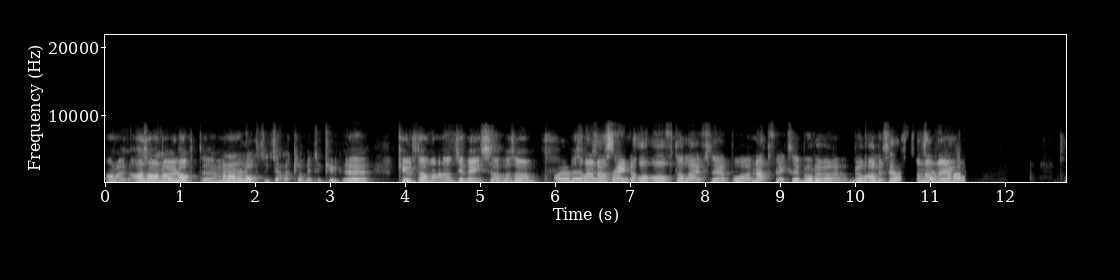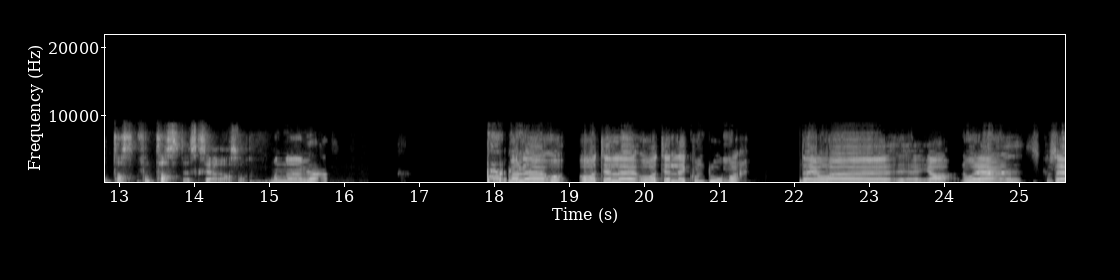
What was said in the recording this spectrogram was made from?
Han, altså, han har jo lagt eh, Men han har lagt så jækla mye ku, uh, kult av han Gervais òg. Altså, oh, ja, det Altså, der som heter Afterlife, som er på Netflix. Jeg burde, burde Ja, sett. Men han er jo fantastisk, fantastisk serie, altså. Men um, Ja. Men uh, over til, eh, over til eh, kondomer. Det er jo uh, Ja, nå er det skal vi se,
